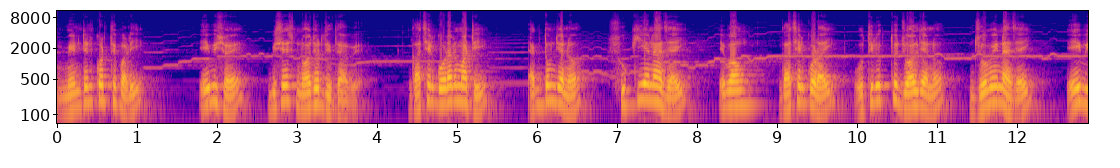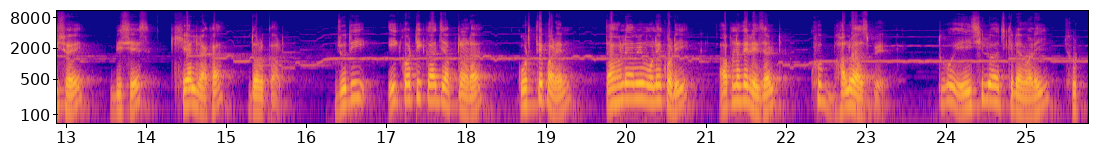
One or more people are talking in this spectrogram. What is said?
মেনটেন করতে পারি, এ বিষয়ে বিশেষ নজর দিতে হবে। গাছের গোড়ার মাটি একদম যেন শুকিয়ে না যায় এবং গাছের গোড়ায় অতিরিক্ত জল যেন জমে না যায়, এই বিষয়ে বিশেষ খেয়াল রাখা দরকার। যদি এই কটি কাজ আপনারা করতে পারেন, তাহলে আমি মনে করি আপনাদের রেজাল্ট খুব ভালো আসবে। তো এই ছিল আজকের আমার এই ছোট্ট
